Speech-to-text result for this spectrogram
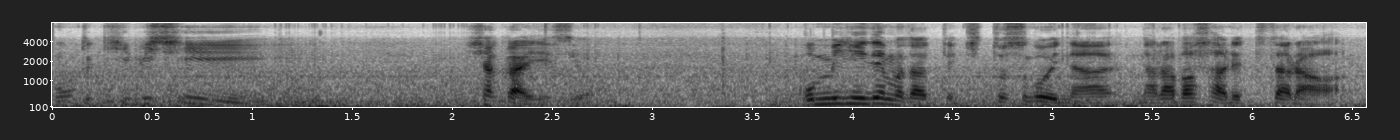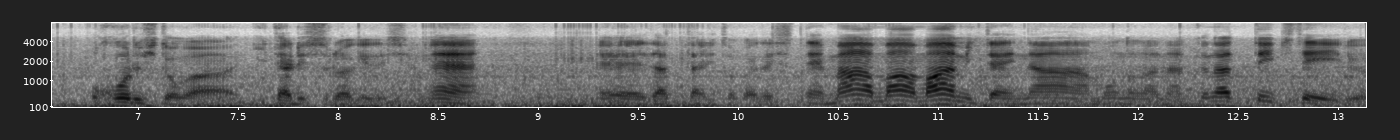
本当厳しい社会ですよ。コンビニでもだってきっとすごいな並ばされてたら怒る人がいたりするわけですよね。えー、だったりとかですね。まあまあまあみたいなものがなくなってきている、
